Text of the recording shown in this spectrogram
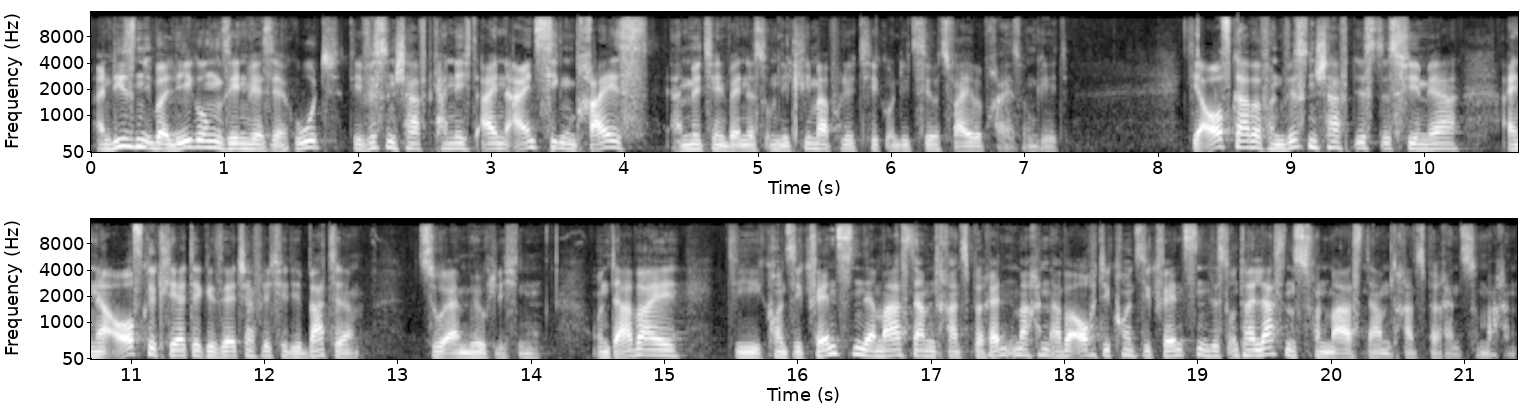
An diesen Überlegungen sehen wir sehr gut, die Wissenschaft kann nicht einen einzigen Preis ermitteln, wenn es um die Klimapolitik und die CO2-Bepreisung geht. Die Aufgabe von Wissenschaft ist es vielmehr, eine aufgeklärte gesellschaftliche Debatte zu ermöglichen und dabei die Konsequenzen der Maßnahmen transparent machen, aber auch die Konsequenzen des Unterlassens von Maßnahmen transparent zu machen.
